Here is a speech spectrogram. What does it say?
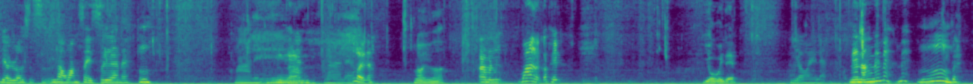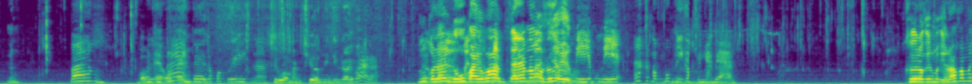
เดี๋ยวเราระวังใส่เสื้อนะอืมมาแล้วน้มาแล้วอร่อยนะ อร่อยเหรอ อะมันหว่านแล้วก็เผ็ดำโยยเด็ดย่อยแหละ แม่นังแม่แม่แม่ อืมนังแป้งบอกแล้วว่ามันคือแป้แป้งงเพ่แล้วก็กรีนะชื่อว่ามันเชื่อมอย่างกินร้อยว่าละมึงก็เลยรู้ไปว่า จะได้ไม่ต้องซื้ออีกพรุ่งนี้พรุ่งนี้ บักบุกี้ก็เป็นไงพี่แอนคือเรากินมากี่รอบก็ไม่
